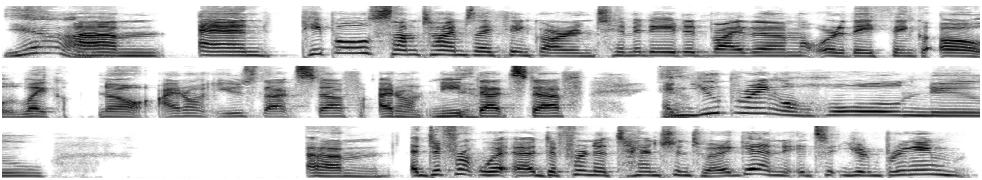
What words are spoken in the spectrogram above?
Yeah. Um, and people sometimes I think are intimidated by them or they think, oh, like, no, I don't use that stuff. I don't need Yeah. that stuff. And you bring a whole new, um, a different way, a different attention to it. Again, it's, you're bringing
